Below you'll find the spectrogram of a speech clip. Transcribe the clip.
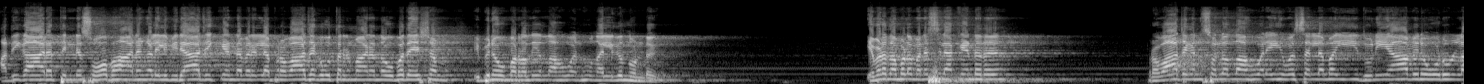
അധികാരത്തിന്റെ സോപാനങ്ങളിൽ വിരാജിക്കേണ്ടവരല്ല പ്രവാചകപുത്രന്മാരെന്ന ഉപദേശം ഇബിന് ഉമർ അലി അള്ളാഹു അൻഹു നൽകുന്നുണ്ട്. ഇവിടെ നമ്മൾ മനസ്സിലാക്കേണ്ടത്? പ്രവാചകൻ സൊല്ലാഹു അലൈഹി വസല്ലമ ഈ ദുനിയാവിനോടുള്ള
